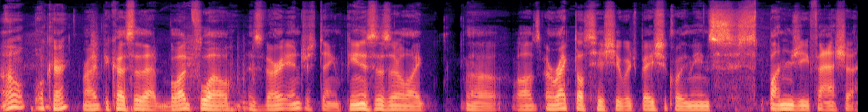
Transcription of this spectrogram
Oh, okay. Right, because of that blood flow is very interesting. Penises are like, uh, well, it's erectile tissue, which basically means spongy fascia,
